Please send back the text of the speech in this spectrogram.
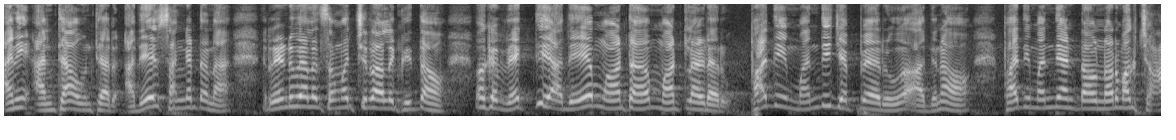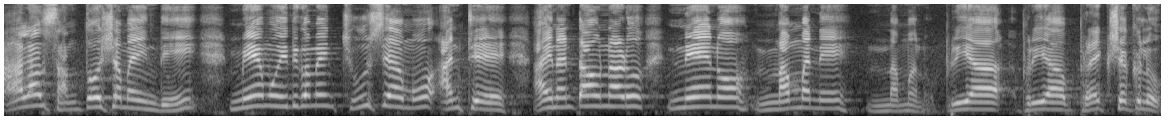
అని అంటా ఉంటారు. అదే సంఘటన రెండు వేల సంవత్సరాల క్రితం ఒక వ్యక్తి అదే మాట మాట్లాడారు. పది మంది చెప్పారు ఆ దినం. పది మంది అంటా ఉన్నారు మాకు చాలా సంతోషమైంది. మేము ఇదిగో మేము చూసాము అంటే ఆయన అంటా ఉన్నాడు నేను నమ్మని నమ్మను. ప్రియా ప్రియా ప్రేక్షకులు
